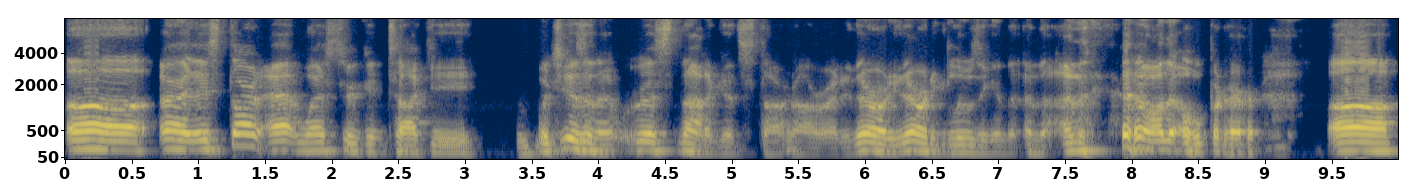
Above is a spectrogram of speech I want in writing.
Uh, all right, they start at Western Kentucky which isn't a it's not a good start already. They're already they're already losing in the, in the on the opener. Uh,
